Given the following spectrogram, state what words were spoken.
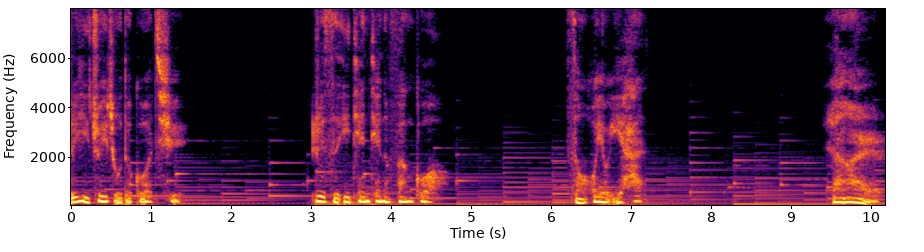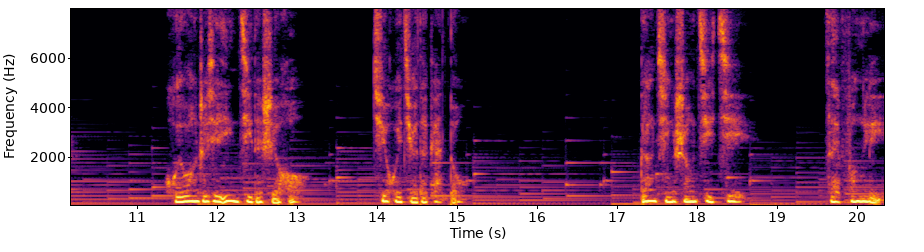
执意追逐的过去，日子一天天的翻过，总会有遗憾。然而，回望这些印记的时候，却会觉得感动。钢琴声寂寂，在风里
